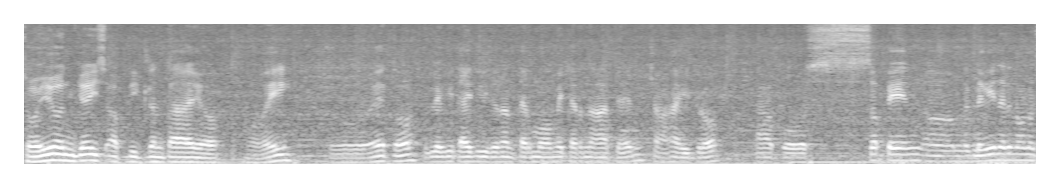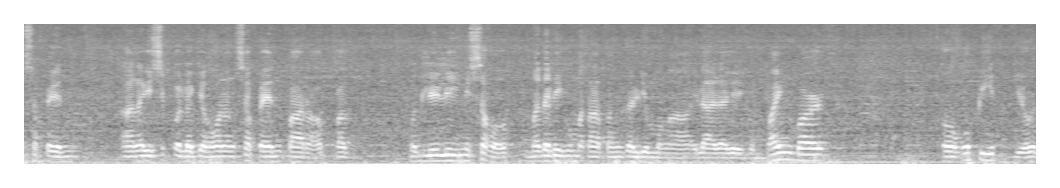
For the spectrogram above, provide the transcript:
So yun guys, update lang tayo. Okay? So, eto, naglagay tayo dito ng thermometer natin, tsaka hydro. Tapos, sa pen, um, naglagay na rin ako ng sa pen. Uh, naisip ko lagyan ko ng sa pen para kapag maglilinis ako, madali kong matatanggal yung mga ilalagay kong pine bark, coco peat, yun.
